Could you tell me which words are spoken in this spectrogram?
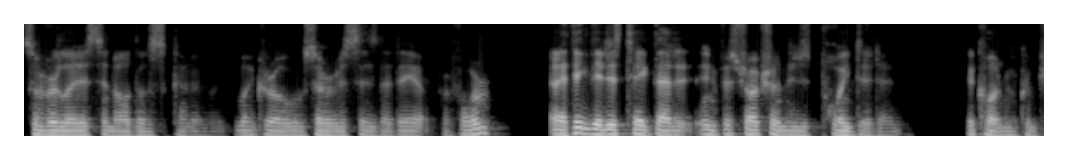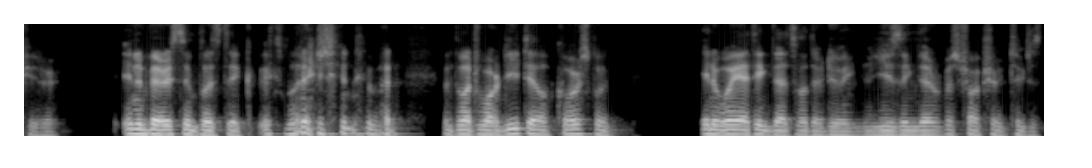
serverless and all those kind of like micro services that they perform. And I think they just take that infrastructure and they just point it at the quantum computer in a very simplistic explanation, but with much more detail, of course. But in a way, I think that's what they're doing. They're using their infrastructure to just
